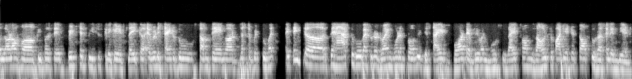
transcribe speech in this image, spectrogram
a lot of uh, people say bits and pieces cricket. It's like uh, everybody's trying to do something or just a bit too much. I think uh, they have to go back to the drawing board and probably decide what everyone moves to, right from Rahul Tripathi at the top to Russell in the end.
